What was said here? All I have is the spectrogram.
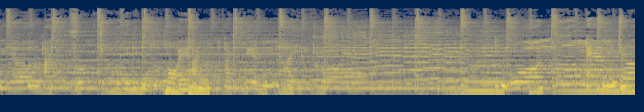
nhớ anh phương trời. Yeah.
